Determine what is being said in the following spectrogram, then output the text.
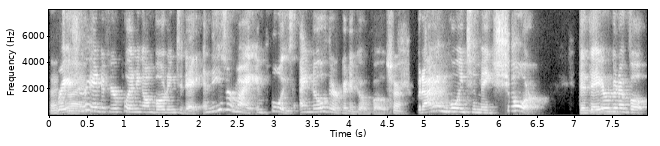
raise right. your hand if you're planning on voting today. And these are my employees. I know they're going to go vote. Sure. But I am going to make sure that they mm-hmm. are going to vote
